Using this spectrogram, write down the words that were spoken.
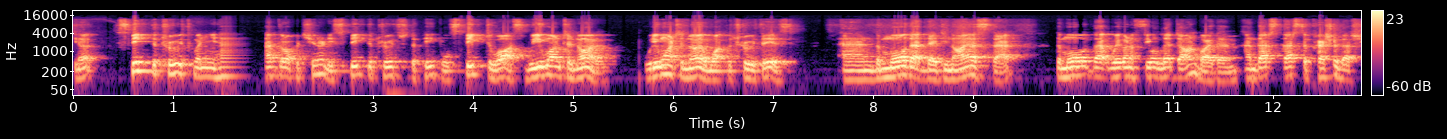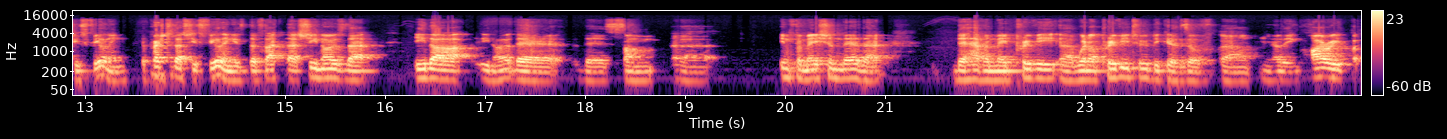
you know, speak the truth when you have the opportunity. Speak the truth to the people. Speak to us. We want to know. We want to know what the truth is. And the more that they deny us that, the more that we're going to feel let down by them. And that's that's the pressure that she's feeling. The pressure that she's feeling is the fact that she knows that either you know they're there's some uh, information there that they haven't made privy, uh, we're not privy to because of uh, you know the inquiry. But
